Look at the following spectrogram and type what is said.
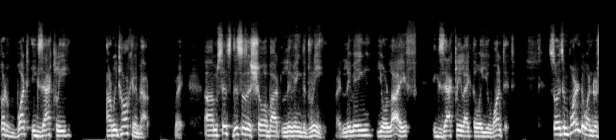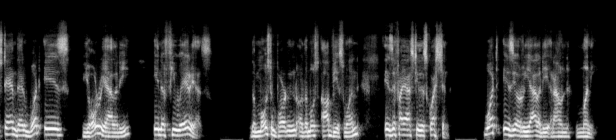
but what exactly are we talking about, right? Um, since this is a show about living the dream, right? Living your life exactly like the way you want it. So it's important to understand then what is your reality in a few areas. The most important or the most obvious one is if I asked you this question What is your reality around money?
